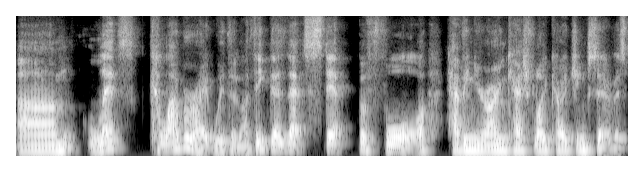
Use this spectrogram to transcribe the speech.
Um, let's collaborate with them. I think there's that step before having your own cash flow coaching service,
